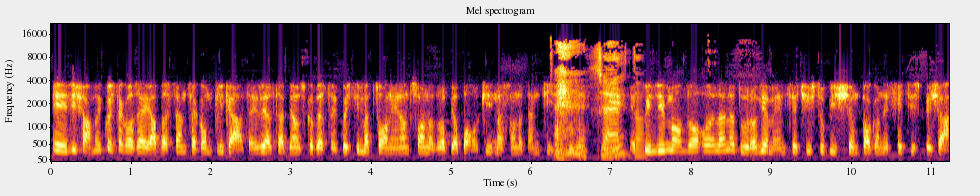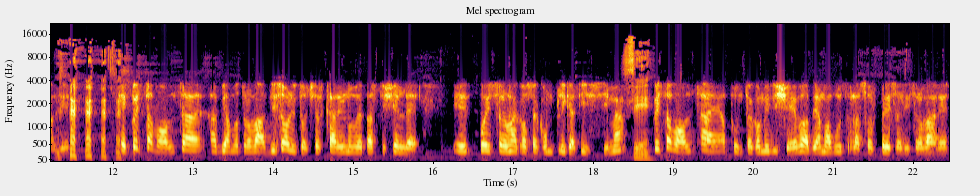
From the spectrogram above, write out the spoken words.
E, e, diciamo, e questa cosa è abbastanza complicata. In realtà abbiamo scoperto che questi mattoni non sono proprio pochi, ma sono tantissimi. E certo. quindi il mondo, la natura ovviamente ci stupisce un po' con effetti speciali. e questa volta abbiamo trovato, di solito cercare nuove particelle eh, può essere una cosa complicatissima. Sì. Questa volta, eh, appunto, come dicevo, abbiamo avuto la sorpresa di trovare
